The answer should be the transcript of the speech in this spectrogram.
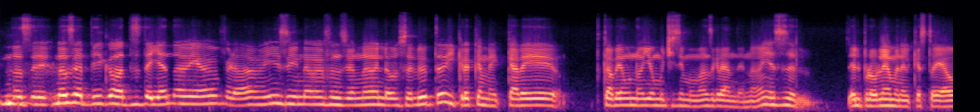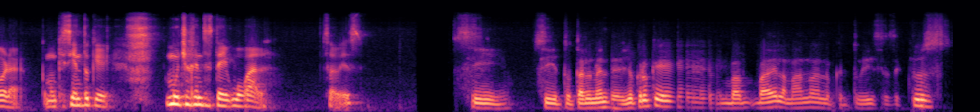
no sé, no sé a ti cómo te está yendo, amigo, pero a mí sí no me funcionó en lo absoluto y creo que me cabe, cabe un hoyo muchísimo más grande, ¿no? Y ese es el, el problema en el que estoy ahora. Como que siento que mucha gente está igual, ¿sabes? Sí, sí, totalmente. Yo creo que va, de la mano de lo que tú dices. Pues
